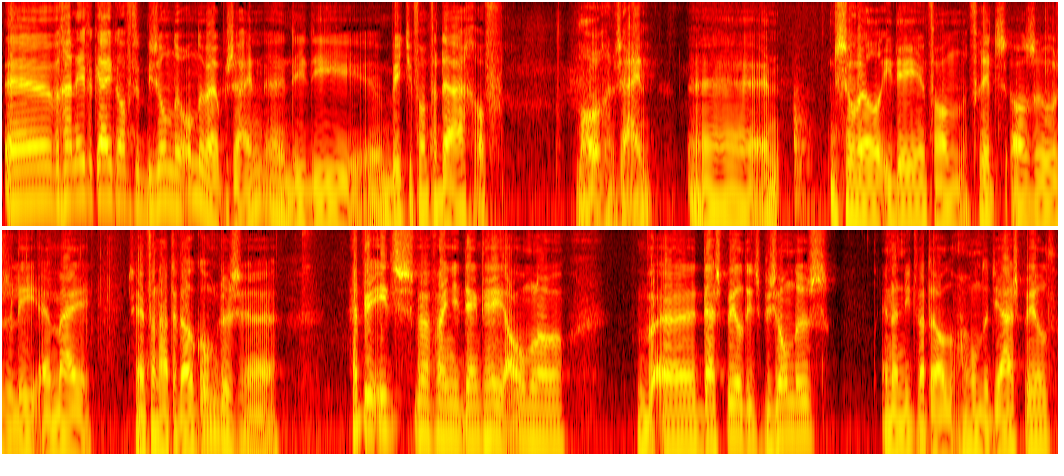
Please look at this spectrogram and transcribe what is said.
we gaan even kijken of er bijzondere onderwerpen zijn... die, die een beetje van vandaag of morgen zijn. en zowel ideeën van Frits als Rosalie en mij zijn van harte welkom. Dus heb je iets waarvan je denkt... hé, hey, Almelo, daar speelt iets bijzonders... En dan niet wat er al honderd jaar speelt.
